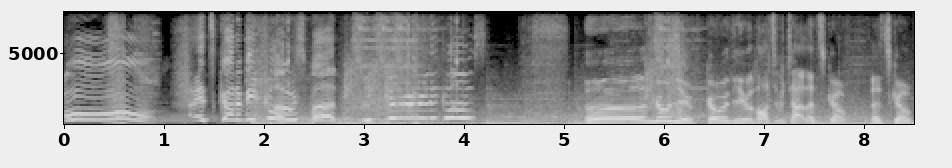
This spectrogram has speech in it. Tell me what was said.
Oh! It's gonna be close, man! It's gonna be really close! Uh, let's go with you. Go with you. Lots of attack. Let's go. Let's go.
